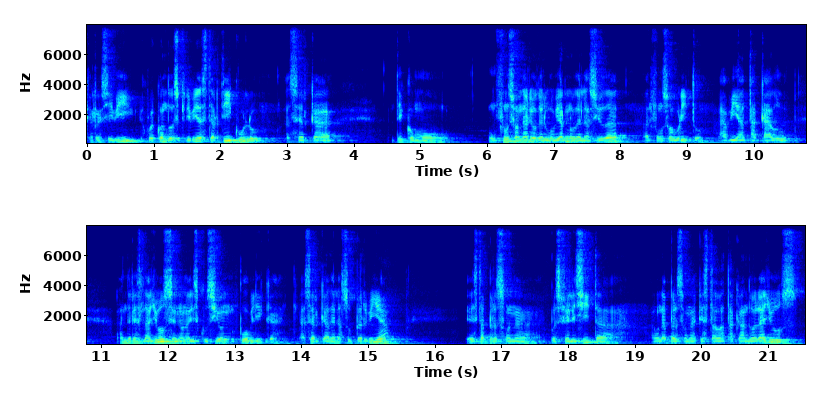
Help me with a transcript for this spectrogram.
que recibí fue cuando escribí este artículo acerca de cómo un funcionario del gobierno de la ciudad, Alfonso Brito, había atacado a Andrés Layuz en una discusión pública acerca de la supervía. Esta persona pues felicita a una persona que estaba atacando a la Yus.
